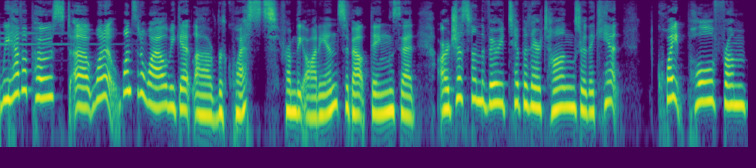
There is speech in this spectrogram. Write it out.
we have a post. Uh, one, once in a while, we get uh, requests from the audience about things that are just on the very tip of their tongues, or they can't quite pull from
